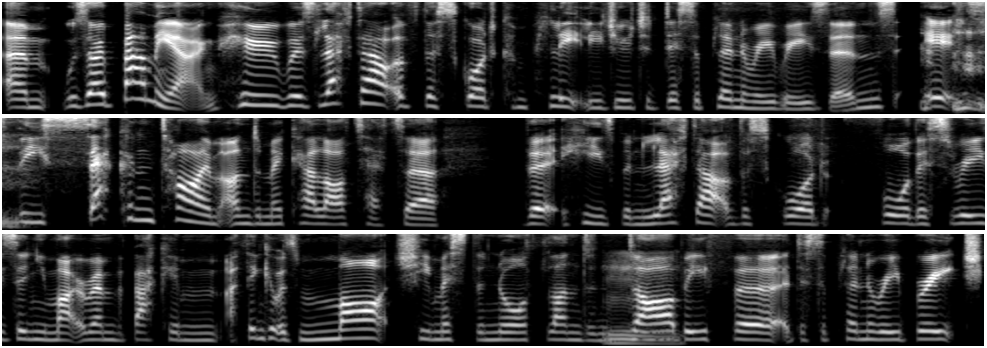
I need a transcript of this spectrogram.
um, was Aubameyang, who was left out of the squad completely due to disciplinary reasons. It's the second time under Mikel Arteta that he's been left out of the squad for this reason. You might remember back in, I think it was March, he missed the North London Mm. Derby for a disciplinary breach.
